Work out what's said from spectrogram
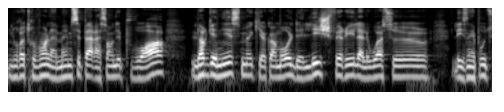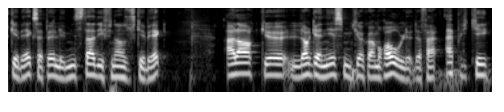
nous retrouvons la même séparation des pouvoirs. L'organisme qui a comme rôle de légiférer la loi sur les impôts du Québec s'appelle le ministère des Finances du Québec, alors que l'organisme qui a comme rôle de faire appliquer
